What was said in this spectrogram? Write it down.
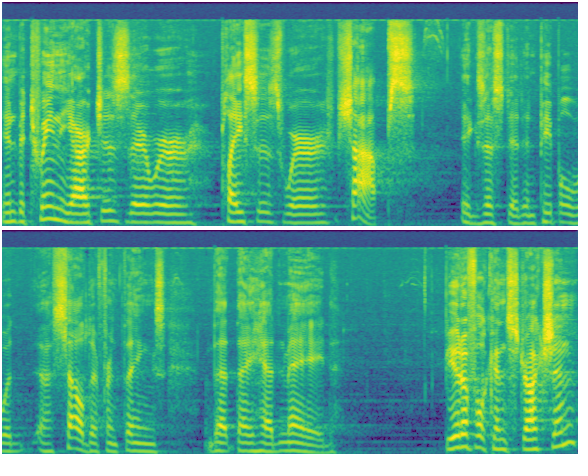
in between the arches, there were places where shops existed, and people would uh, sell different things that they had made. Beautiful construction.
